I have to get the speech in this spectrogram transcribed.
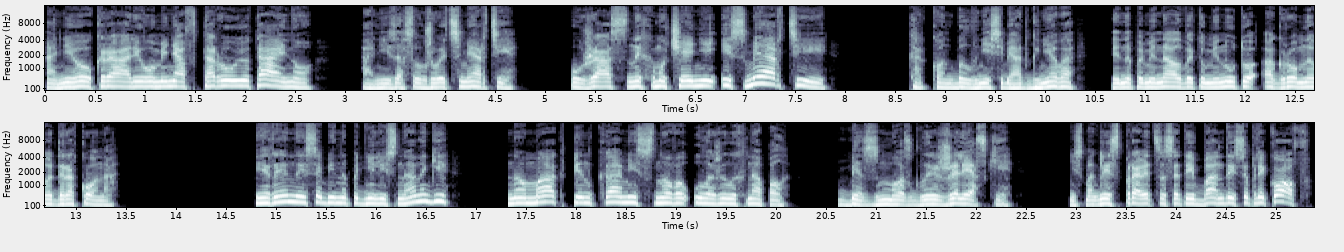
Они украли у меня вторую тайну! Они заслуживают смерти! ужасных мучений и смерти!» Каркон был вне себя от гнева и напоминал в эту минуту огромного дракона. Ирена и Сабина поднялись на ноги, но маг пинками снова уложил их на пол. Безмозглые железки! Не смогли справиться с этой бандой сопляков!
